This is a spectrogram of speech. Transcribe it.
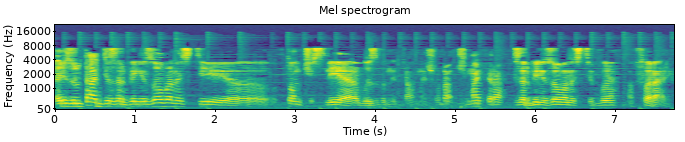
результат дезорганизованности, э, в том числе вызванный травмой Шумахера, дезорганизованности в Феррари.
